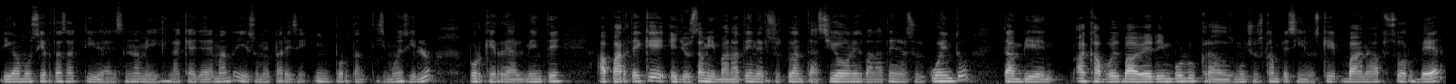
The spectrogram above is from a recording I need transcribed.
digamos, ciertas actividades en la medida en la que haya demanda y eso me parece importantísimo decirlo porque realmente, aparte de que ellos también van a tener sus plantaciones, van a tener sus cuentos, también acá pues va a haber involucrados muchos campesinos que van a absorber,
